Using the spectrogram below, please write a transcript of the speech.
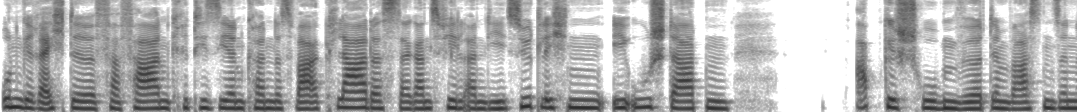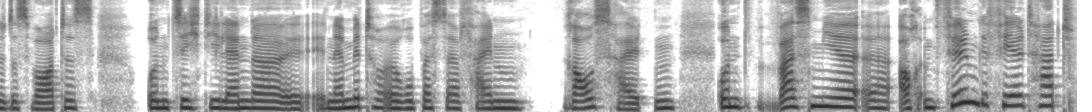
ungerechte Verfahren kritisieren können. Das war klar, dass da ganz viel an die südlichen EU-Staaten abgeschoben wird im wahrsten Sinne des Wortes und sich die Länder in der Mitte Europas da fein raushalten. Und was mir äh, auch im Film gefehlt hat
